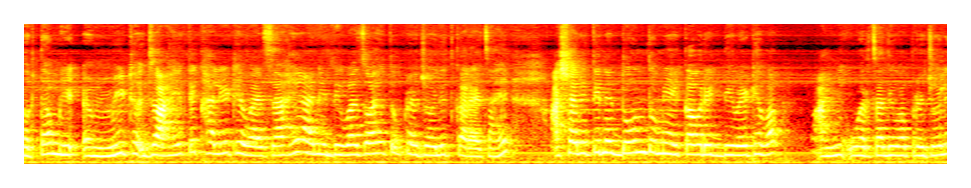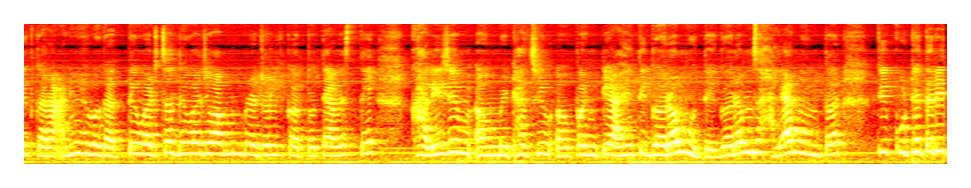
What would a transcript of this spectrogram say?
फक्त मी मीठ जो आहे ते खाली ठेवायचं आहे आणि दिवा जो आहे तो प्रज्वलित करायचा आहे. अशा रीतीने दोन तुम्ही एकावर एक दिवे ठेवा. आणि वरचा दिवा प्रज्वलित करा. आणि हे बघा ते वरचा दिवा जेव्हा आपण प्रज्वलित करतो त्यावेळेस ते खाली जे मिठाची पंटी आहे ती गरम होते. गरम झाल्यानंतर ती कुठेतरी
